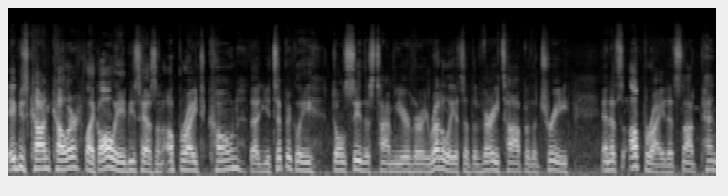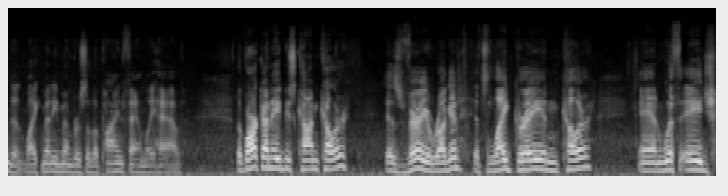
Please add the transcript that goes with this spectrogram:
Abies concolor, like all Abies, has an upright cone that you typically don't see this time of year very readily. It's at the very top of the tree and it's upright, it's not pendant like many members of the pine family have. The bark on Abies concolor is very rugged. It's light gray in color and with age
